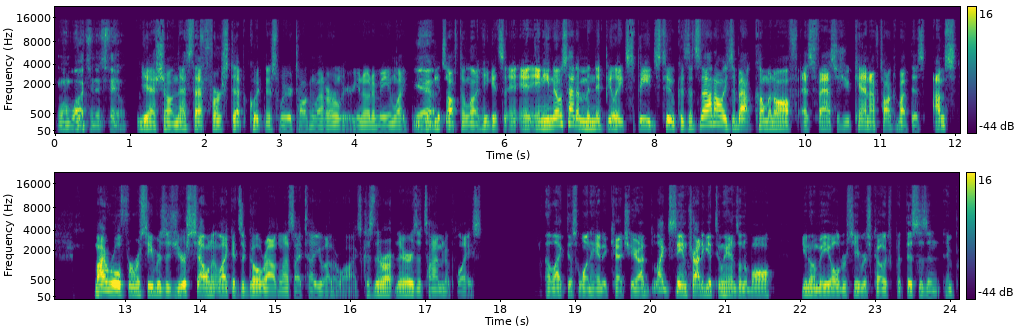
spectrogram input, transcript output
when watching this film. Yeah, Sean, that's that first step quickness we were talking about earlier. You know what I mean? Like Yeah. he gets off the line, he gets and, and, and he knows how to manipulate speeds too, because it's not always about coming off as fast as you can. I've talked about this. I'm s- my rule for receivers is you're selling it like it's a go route unless I tell you otherwise, because there are there is a time and a place. I like this one handed catch here. I'd like to see him try to get two hands on the ball. You know me, old receivers coach, but this is an imp-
